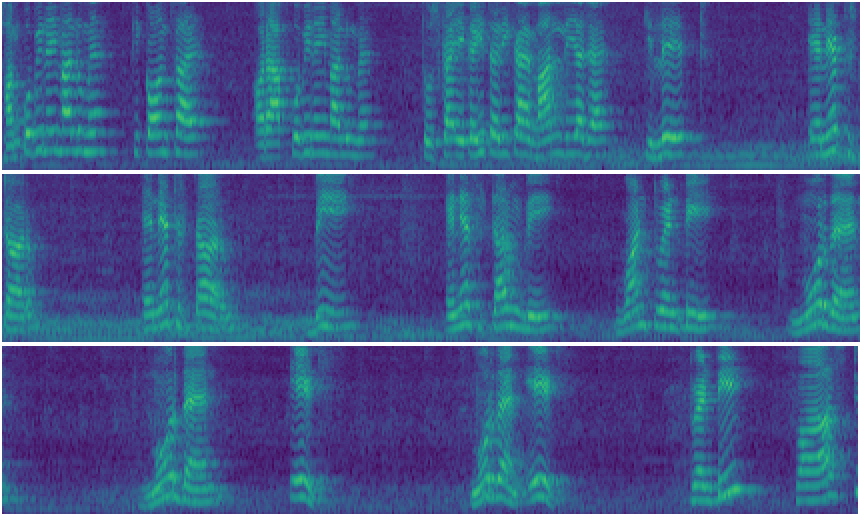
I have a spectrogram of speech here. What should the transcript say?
हमको भी नहीं मालूम है कि कौन सा है। और आपको भी नहीं मालूम है तो उसका एक ही तरीका है, मान लिया जाए कि let nth term nth term be nth term be 120 more than more than its more than its twenty first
